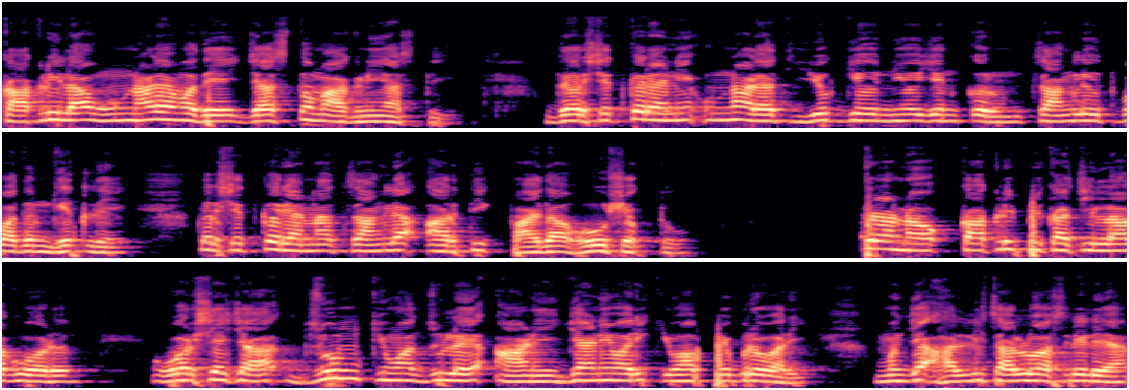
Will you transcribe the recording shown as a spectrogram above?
काकडीला उन्हाळ्यामध्ये जास्त मागणी असते. जर शेतकऱ्यांनी उन्हाळ्यात योग्य नियोजन करून चांगले उत्पादन घेतले तर शेतकऱ्यांना चांगला आर्थिक फायदा होऊ शकतो. मित्रांनो काकडी पिकाची लागवड वर्षाच्या जून किंवा जुलै आणि जानेवारी किंवा फेब्रुवारी म्हणजे हल्ली चालू असलेल्या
